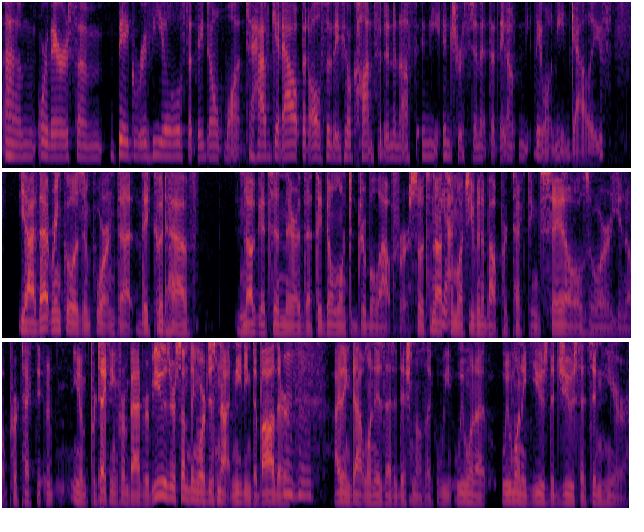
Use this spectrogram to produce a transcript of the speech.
um, or there are some big reveals that they don't want to have get out, but also they feel confident enough in the interest in it that they don't they won't need galleys. Yeah, that wrinkle is important that they could have nuggets in there that they don't want to dribble out first. So it's not Yeah. so much even about protecting sales or, you know, protecting you know, protecting from bad reviews or something or just not needing to bother. Mm-hmm. I think that one is that additional. It's like we we want to we want to use the juice that's in here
